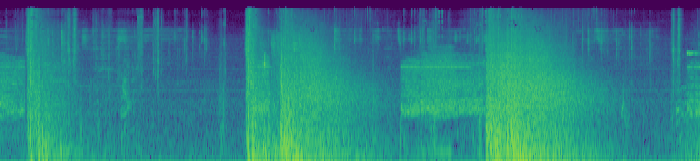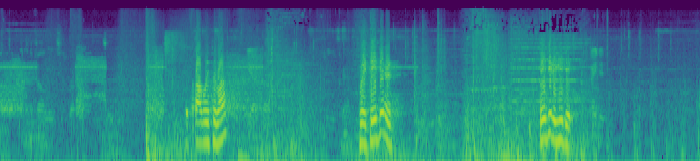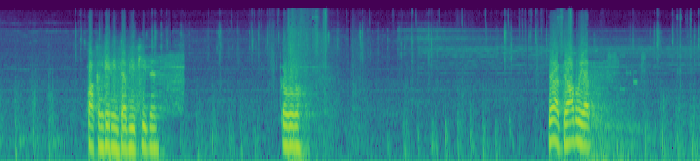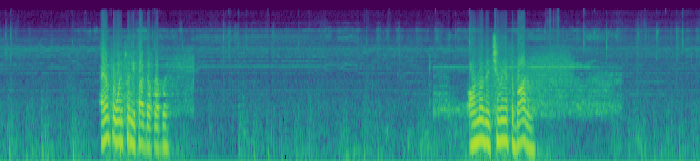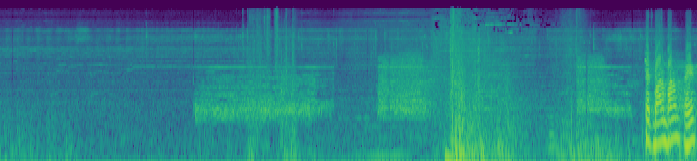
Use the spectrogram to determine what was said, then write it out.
And the fellow will to the right. Probably to the left. Yeah, I found. Jesus Christ. Wait, they did or they did or you did? I did. Fuck, I'm getting W key then. Go, go, go. They're up, they're all the way up. I am for 125 though, that boy. Oh no, they're chilling at the bottom. Check bottom, bottom, right here.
